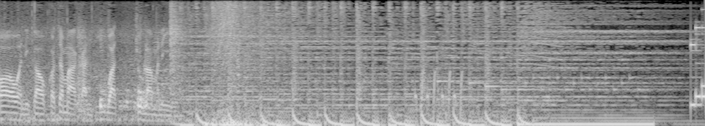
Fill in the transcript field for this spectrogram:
ก็วันนี้เราก็จะมากันที่วัดจุฬามณี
